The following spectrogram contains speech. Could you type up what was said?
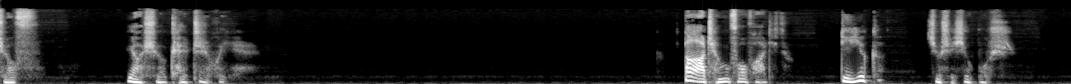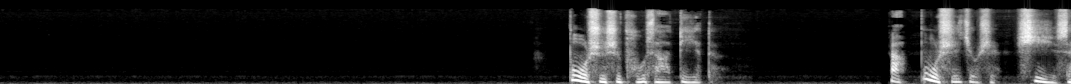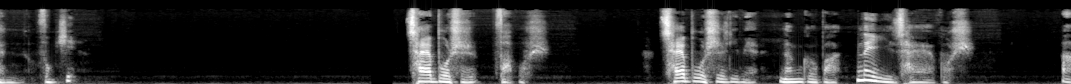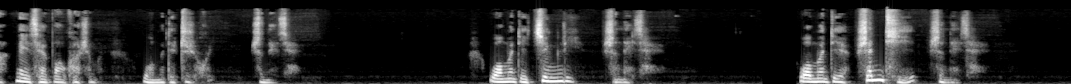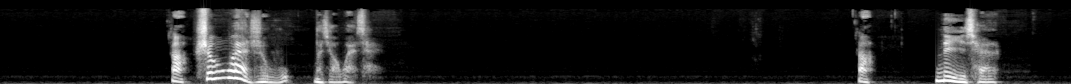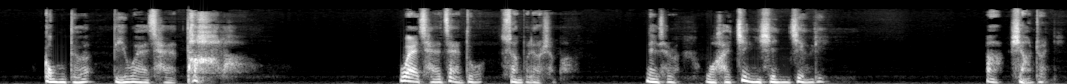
学佛要学开智慧眼。大乘佛法里头，第一个就是修布施。布施是菩萨第一德啊！布施就是牺牲奉献，财布施、法布施。财布施里面能够把内财布施啊，内财包括什么？我们的智慧是内财，我们的精力是内财。我们的身体是内财啊，身外之物那叫外财内财功德比外财大了，外财再多算不了什么，内财说我还尽心尽力。啊，想着你，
